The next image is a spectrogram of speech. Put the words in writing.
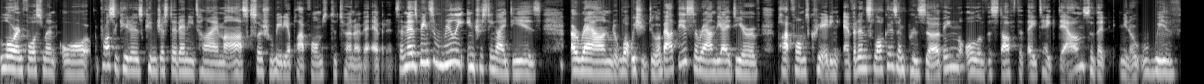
law enforcement or prosecutors can just at any time ask social media platforms to turn over evidence. And there's been some really interesting ideas around what we should do about this, around the idea of platforms creating evidence lockers and preserving all of the stuff that they take down so that, you know, with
